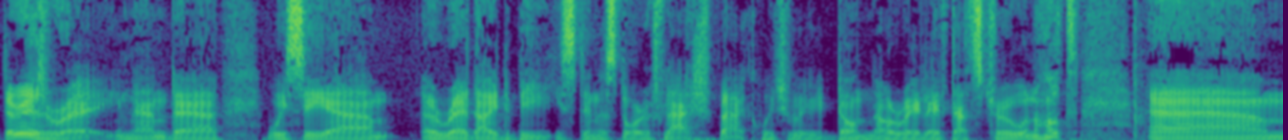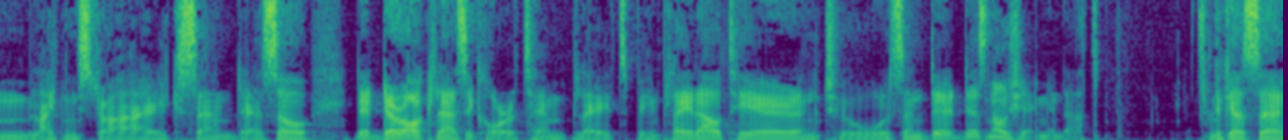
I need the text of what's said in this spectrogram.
there is rain and uh, we see um, a red-eyed beast in a story flashback which we don't know really if that's true or not. Um, lightning strikes and uh, so there, there are classic horror templates being played out here and tools and there, there's no shame in that. Because uh,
